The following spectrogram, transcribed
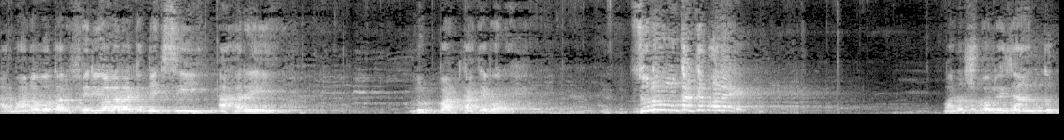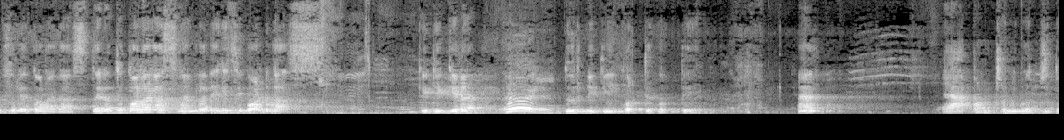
আর মানবতার ফেরিওয়ালারাকে দেখছি আহারে লুটপাট কাকে বলে? জুলুম কাকে বলে? মানুষ বলে যে আঙ্গুর ফুলে কলা গাছ। এটা তো কলা গাছ না আমরা দেখেছি বট গাছ। কি ঠিক কিনা দুর্নীতি করতে করতে হ্যাঁ? আকণ্ঠ নিমজ্জিত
